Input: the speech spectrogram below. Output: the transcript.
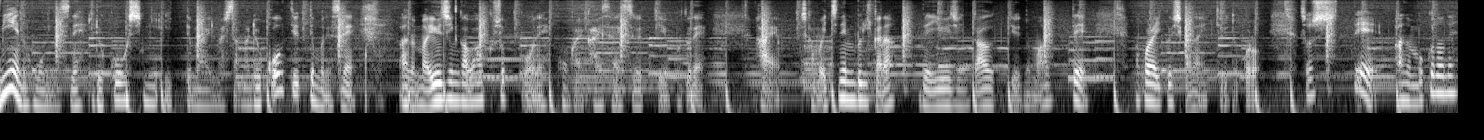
三重の方にですね、旅行しに行ってまいりました。まあ、旅行って言ってもですね、あの、まあ、友人がワークショップをね、今回開催するっていうことで、はい。しかも1年ぶりかなで、友人と会うっていうのもあって、まあ、これは行くしかないっていうところ。そして、あの、僕のね、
